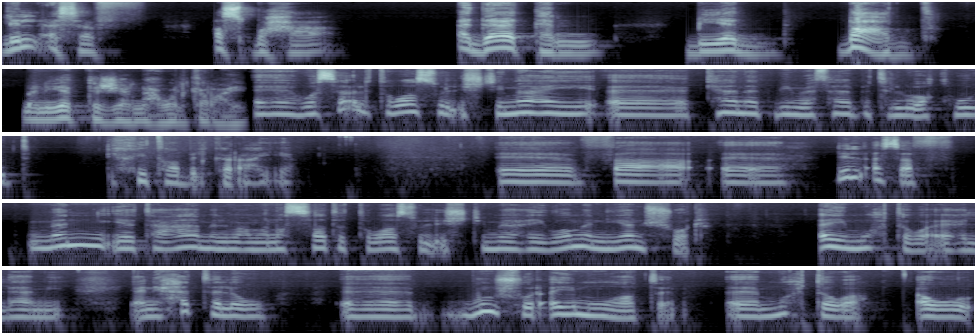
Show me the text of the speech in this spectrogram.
للأسف أصبح أداة بيد بعض من يتجه نحو الكراهية؟ آه، وسائل التواصل الاجتماعي آه، كانت بمثابة الوقود لخطاب الكراهية. آه، فللأسف من يتعامل مع منصات التواصل الاجتماعي ومن ينشر أي محتوى إعلامي يعني حتى لو بنشر أي مواطن محتوى أو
